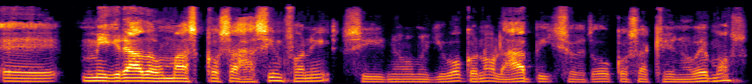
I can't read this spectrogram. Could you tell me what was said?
eh, migrado más cosas a Symfony, si no me equivoco, ¿no? La API, sobre todo cosas que no vemos.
